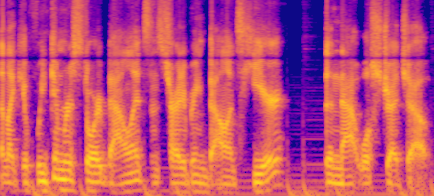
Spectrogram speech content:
And like if we can restore balance and try to bring balance here then that will stretch out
